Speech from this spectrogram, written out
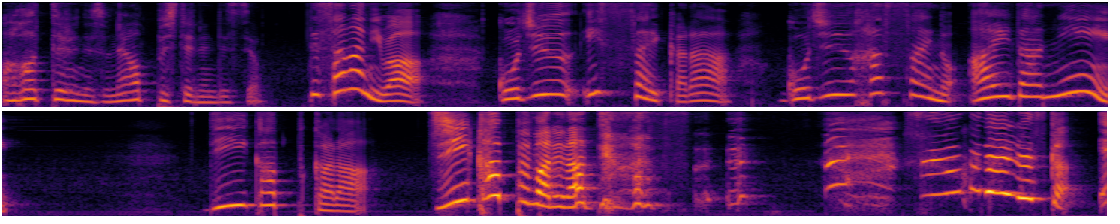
上がってるんですよね。アップしてるんですよ。でさらには51歳から58歳の間に D カップから G カップまでなってます。すごくないですか？A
